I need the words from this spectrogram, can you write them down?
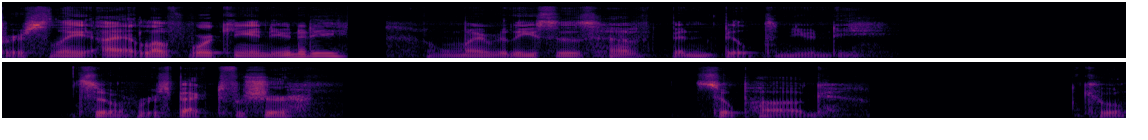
Personally, I love working in Unity. All my releases have been built in Unity. So, respect for sure. Soap hog. Cool.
